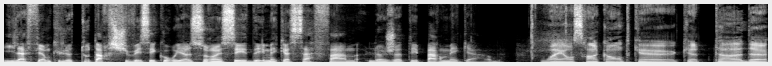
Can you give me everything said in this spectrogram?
Il affirme qu'il a tout archivé ses courriels sur un CD, mais que sa femme l'a jeté par mégarde. Ouais, on se rend compte que, que Todd, euh,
